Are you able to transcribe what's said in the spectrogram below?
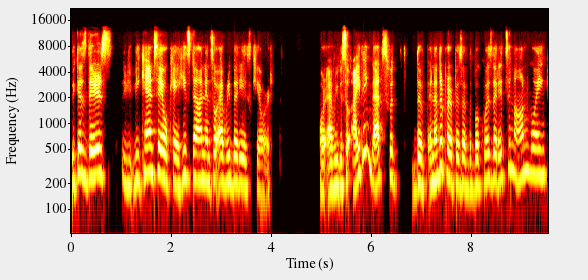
because there's we can't say okay he's done and so everybody is cured or everybody. So I think that's what the another purpose of the book was that it's an ongoing.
